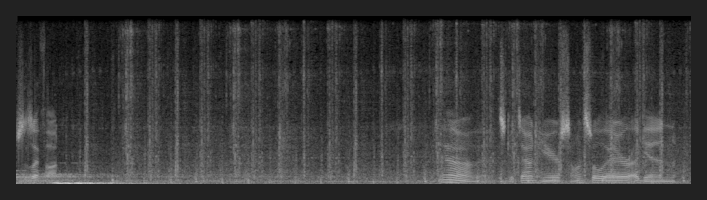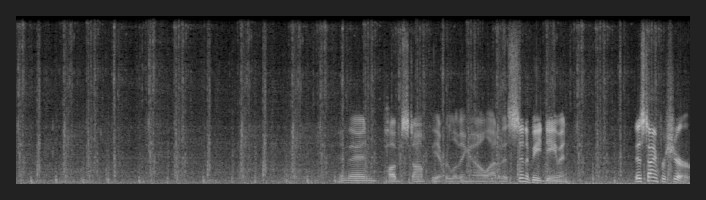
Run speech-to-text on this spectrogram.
Just as I thought. Now let's get down here. Someone's still there again. Then pub stomp the ever-living hell out of this centipede demon. This time for sure.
